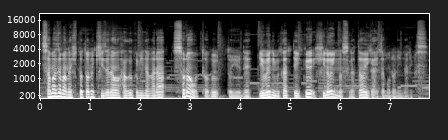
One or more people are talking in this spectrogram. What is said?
様々な人との絆を育みながら空を飛ぶというね、夢に向かっていくヒロインの姿を描いたものになります。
